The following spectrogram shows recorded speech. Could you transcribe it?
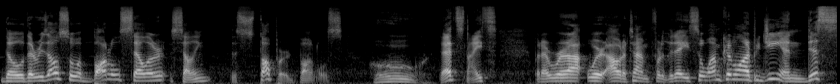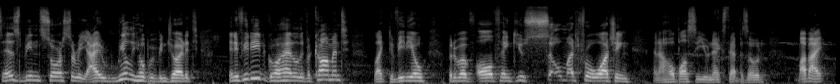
Though there is also a bottle seller selling the stoppered bottles. Ooh, that's nice. But we're out, we're out of time for the day. So I'm Colonel RPG, and this has been Sorcery. I really hope you've enjoyed it. And if you did, go ahead and leave a comment, like the video. But above all, thank you so much for watching, and I hope I'll see you next episode. Bye-bye.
